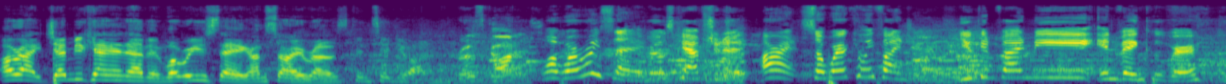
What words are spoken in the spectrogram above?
All right, Jen Buchanan and Evan, what were you saying? I'm sorry, Rose. Continue on. Rose got it. What were we saying? Rose captured it. All right, so where can we find you? You can find me in Vancouver.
